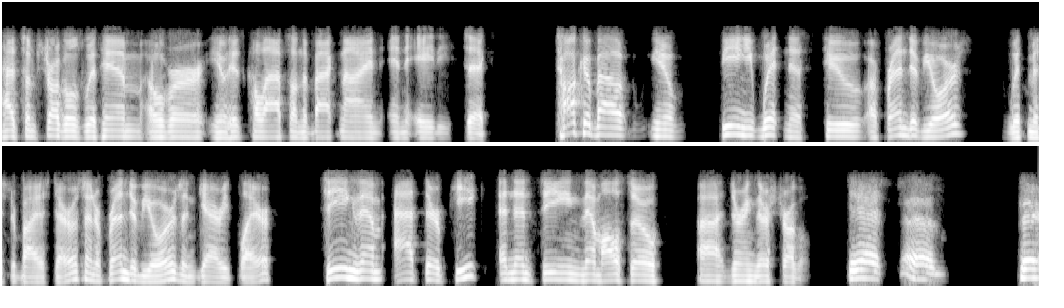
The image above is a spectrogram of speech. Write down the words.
had some struggles with him over, you know, his collapse on the back nine in 86. Talk about, you know, being a witness to a friend of yours with Mr. Ballesteros and a friend of yours and Gary Player, seeing them at their peak and then seeing them also uh, during their struggle. Yes, um, they,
